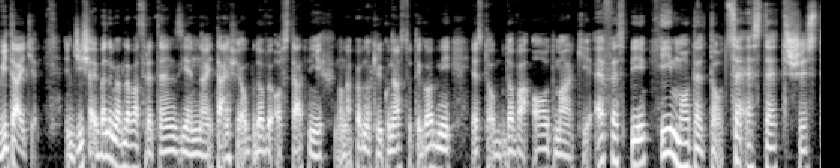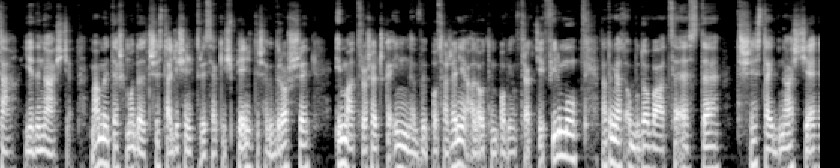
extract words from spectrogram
Witajcie! Dzisiaj będę miał dla Was recenzję najtańszej obudowy ostatnich, no na pewno kilkunastu tygodni. Jest to obudowa od marki FSP i model to CST 311. Mamy też model 310, który jest jakieś 5 dyszek droższy i ma troszeczkę inne wyposażenie, ale o tym powiem w trakcie filmu. Natomiast obudowa CST 311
